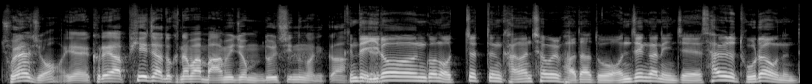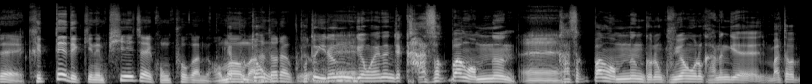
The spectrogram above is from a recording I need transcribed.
줘야죠. 예, 그래야 피해자도 그나마 마음이 좀 놓일 수 있는 거니까. 근데 예. 이런 건 어쨌든 강한 처벌 받아도 언젠가는 이제 사회로 돌아오는데 그때 느끼는 피해자의 공포감이 어마어마하더라고요. 보통, 보통 이런 예. 경우에는 이제 가석방 없는 예. 가석방 없는 그런 구형으로 가는 게 맞다고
